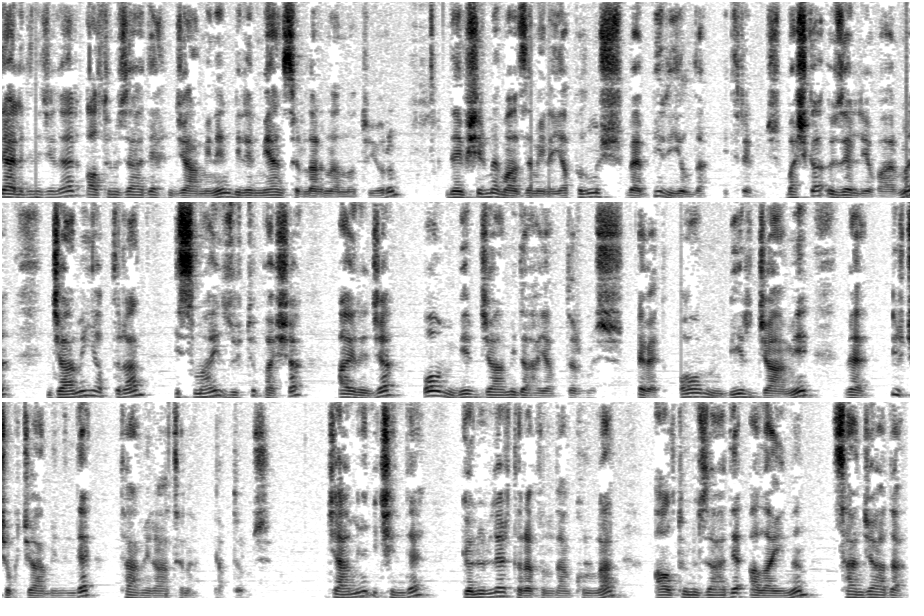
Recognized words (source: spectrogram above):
Değerli dinleyiciler, Altunizade Camii'nin bilinmeyen sırlarını anlatıyorum. Devşirme malzemeyle yapılmış ve bir yılda bitirilmiş. Başka özelliği var mı? Cami yaptıran İsmail Zühtü Paşa ayrıca 11 cami daha yaptırmış. Evet 11 cami ve birçok caminin de tamiratını yaptırmış. Caminin içinde gönüller tarafından kurulan Altunizade alayının sancağı da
